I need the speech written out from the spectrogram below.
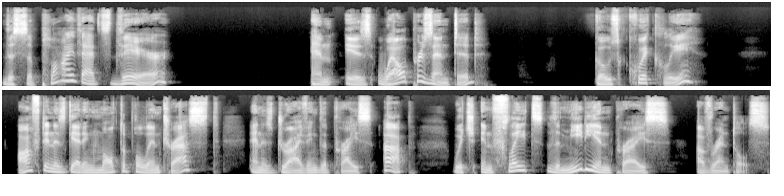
the supply that's there and is well presented goes quickly, often is getting multiple interest and is driving the price up, which inflates the median price of rentals.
